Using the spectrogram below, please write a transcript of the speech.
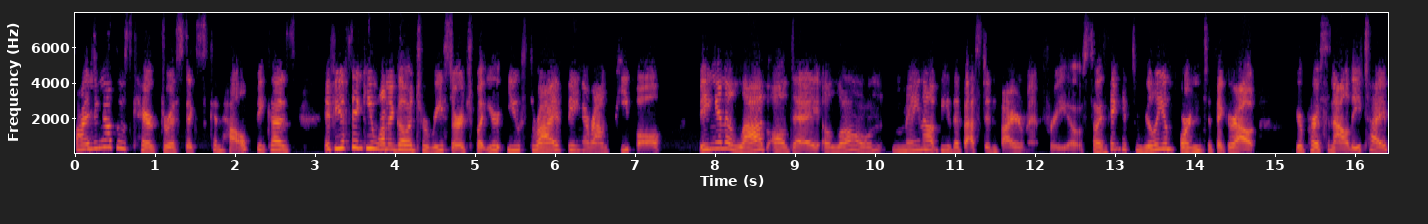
finding out those characteristics can help because if you think you want to go into research, but you you thrive being around people, being in a lab all day alone may not be the best environment for you. So I mm-hmm. think it's really important to figure out your personality type,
